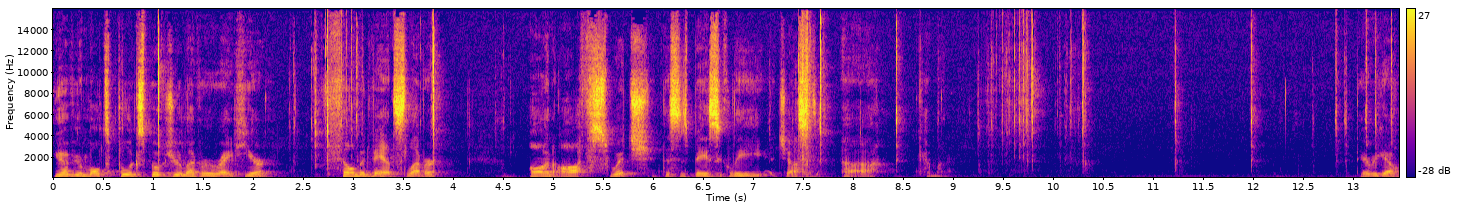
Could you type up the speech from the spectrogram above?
You have your multiple exposure lever right here, film advance lever, on off switch. This is basically just, uh, come on. There we go.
